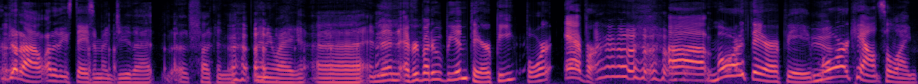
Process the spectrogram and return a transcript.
Know, one of these days I'm to do that. Uh, fucking anyway, uh, and then everybody will be in therapy forever. Uh, more therapy, more counseling,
